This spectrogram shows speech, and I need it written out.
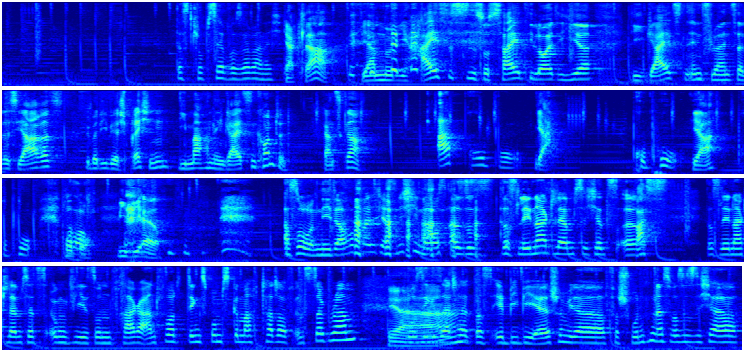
Das ja wohl selber nicht. Ja klar, wir haben nur die heißesten Society-Leute hier, die geilsten Influencer des Jahres, über die wir sprechen, die machen den geilsten Content. Ganz klar. Apropos. Ja, Propos. ja, Propos. Auf. BBL. Achso, nee, darauf wollte ich jetzt nicht hinaus. Also, dass, dass Lena Klemms sich jetzt. Äh, Was? Dass Lena Klemms jetzt irgendwie so ein Frage-Antwort-Dingsbums gemacht hat auf Instagram. Ja. Wo sie gesagt hat, dass ihr BBL schon wieder verschwunden ist, was sie sich ja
